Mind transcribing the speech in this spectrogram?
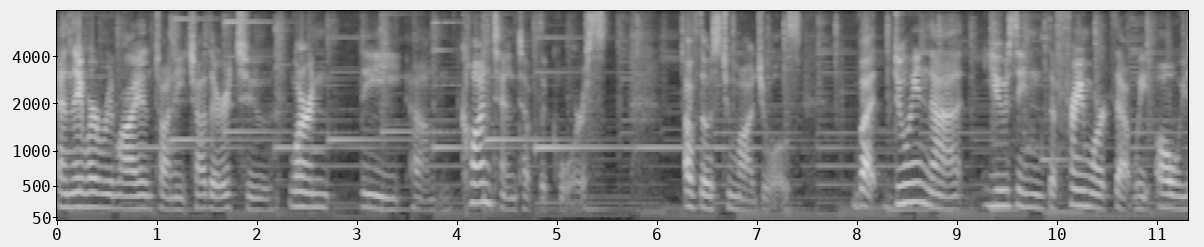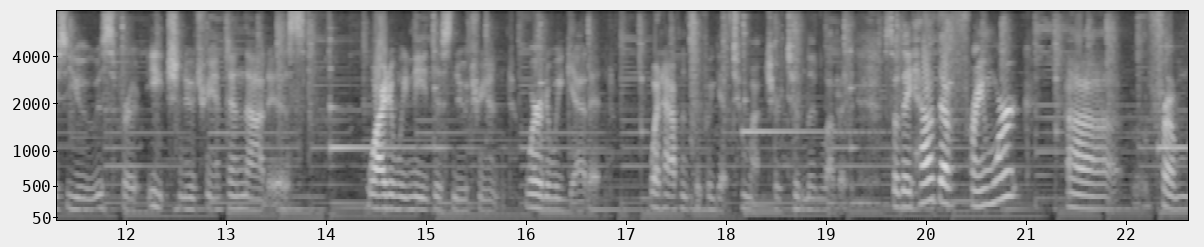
and they were reliant on each other to learn the um, content of the course of those two modules. But doing that using the framework that we always use for each nutrient, and that is, why do we need this nutrient? Where do we get it? What happens if we get too much or too little of it? So they had that framework uh, from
